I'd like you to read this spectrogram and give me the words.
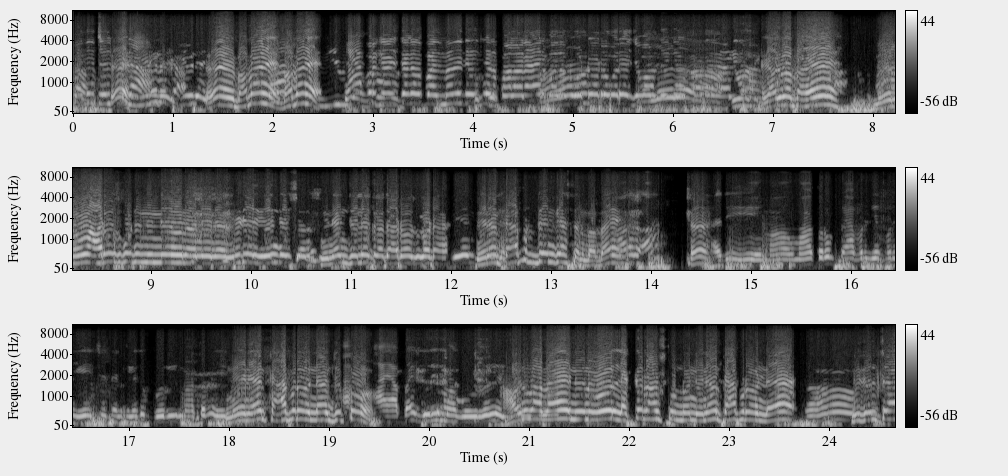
బాబు తెలిసేదా? ఏ బాబాయ్ కదా నేను ఆ రోజు కూడా నిన్నే. నేను వీడియో ఏం చేశాను నేనేం చేయలేదు కదా ఆ రోజు కూడా నేనేం పేపర్ దేనికి వేస్తాను బాబాయ్ అది మా మాత్రం పేపర్ పేపర్ వేసేదానికి లేదు గొర్రెలు మాత్రం నేనేం పేపర్ ఉన్నా అని చెప్పు. ఆ అబ్బాయి గొర్రెలు మా గొర్రెలు అవును బాబాయ్ నేను లెక్క రాసుకున్నాను నేనేం పేపర్ ఉన్నా నీకు తెలుసా?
